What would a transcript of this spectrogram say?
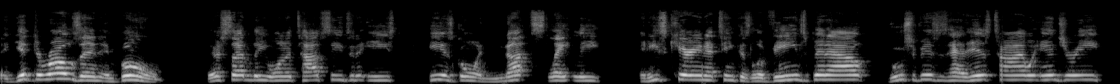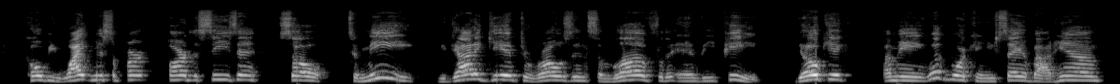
They get DeRozan, and boom, they're suddenly one of the top seeds in the East. He is going nuts lately, and he's carrying that team because LaVine's been out. Vucevic has had his time with injury. Coby White missed a part, part of the season. So to me, you got to give DeRozan some love for the MVP. Jokic, I mean, what more can you say about him?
